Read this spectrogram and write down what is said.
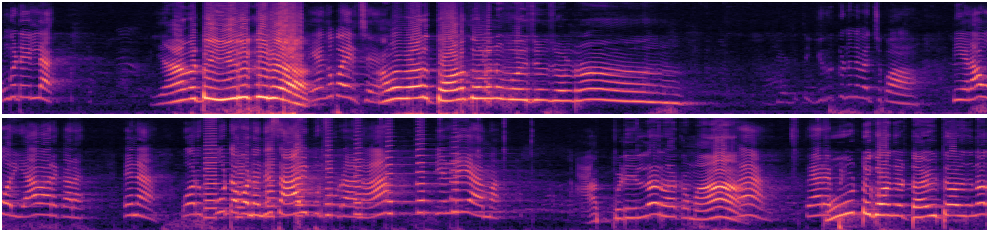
உங்ககிட்ட இல்ல. என்கிட்ட இருக்குது. எங்க போயிருச்சு? அவன் வேற தொலை தொலைன்னு போயிடுச்சுன்னு சொல்கிறான் எடுத்து இருக்குன்னு வச்சுக்கோ. நீ எல்லாம் ஒரு வியாபாரக்காரன். என்ன ஒரு பூட்டை கொண்டு வந்து சாவி பிடிச்சி விடுறானா? இல்லையாமா அப்படி இல்லை ராக்கம்மா. வேற? பூட்டு கொஞ்சம் டைட்டாக இருந்துச்சுன்னா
